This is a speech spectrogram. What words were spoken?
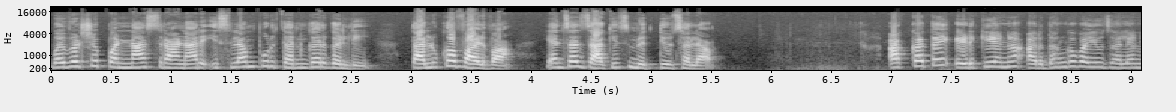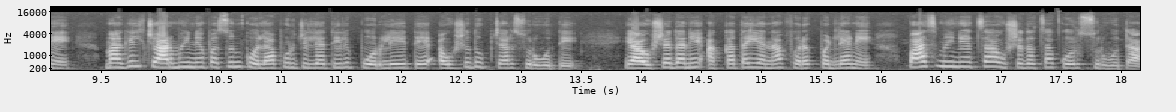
वय वर्ष पन्नास राहणार इस्लामपूर धनगर गल्ली तालुका वाळवा यांचा जागीच मृत्यू झाला. अक्काताई एडके यांना अर्धांगवायू झाल्याने मागील चार महिन्यापासून कोल्हापूर जिल्ह्यातील पोर्ले येथे औषध उपचार सुरू होते. या औषधाने अक्काताई यांना फरक पडल्याने पाच महिन्याचा औषधाचा कोर्स सुरू होता.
